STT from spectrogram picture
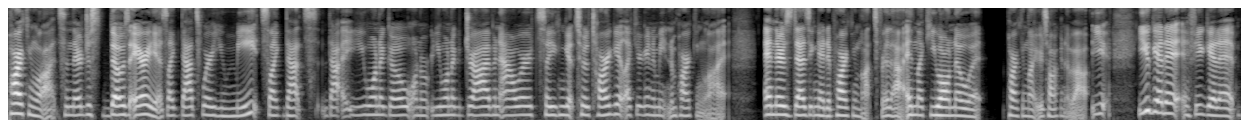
parking lots and they're just those areas like that's where you meet like that's that you want to go on a, you want to drive an hour so you can get to a target like you're going to meet in a parking lot and there's designated parking lots for that and like you all know what parking lot you're talking about you you get it if you get it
